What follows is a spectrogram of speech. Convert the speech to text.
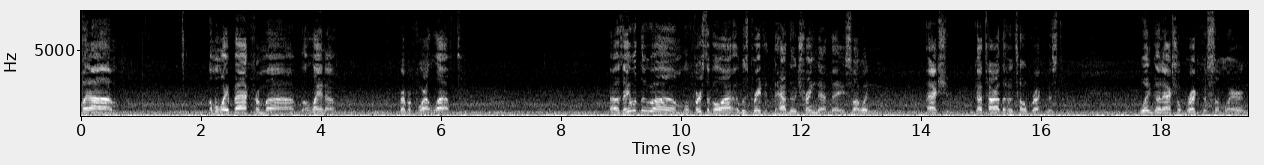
But um, on my way back from uh, Atlanta, right before I left, I was able to. Um, well, first of all, I, it was great to have no train that day, so I went and actually got tired of the hotel breakfast and went and got an actual breakfast somewhere and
